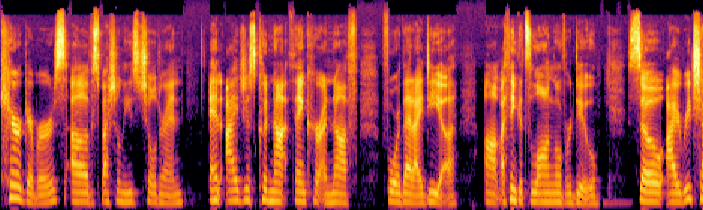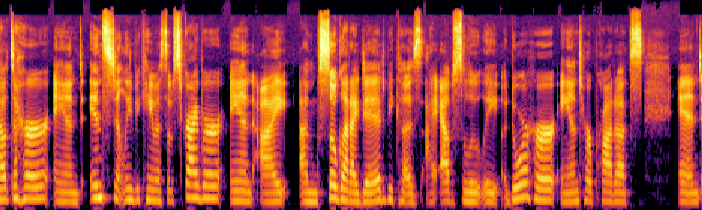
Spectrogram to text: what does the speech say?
caregivers of special needs children. And I just could not thank her enough for that idea. Um, I think it's long overdue. So I reached out to her and instantly became a subscriber. And I, I'm so glad I did because I absolutely adore her and her products and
